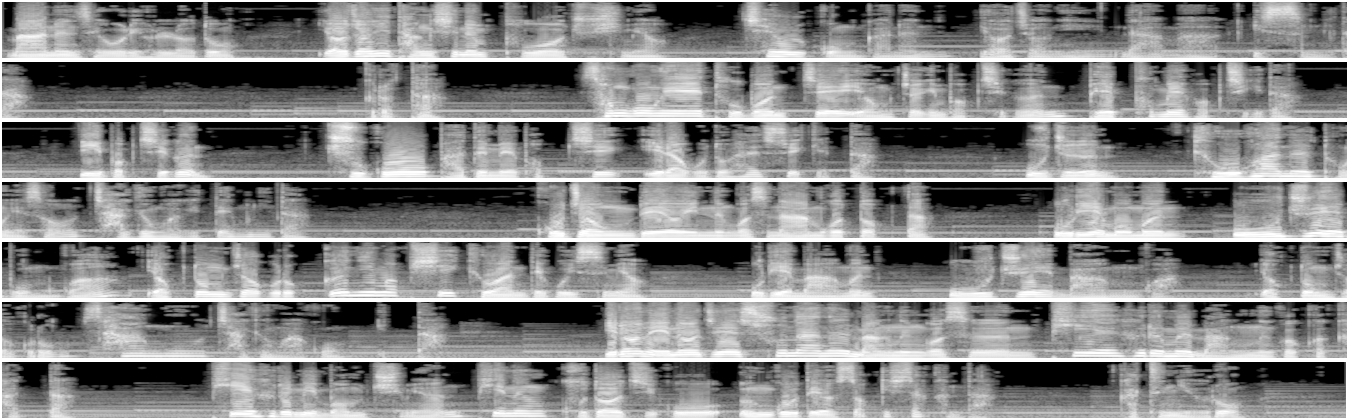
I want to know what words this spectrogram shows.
많은 세월이 흘러도 여전히 당신은 부어주시며 채울 공간은 여전히 남아 있습니다. 그렇다. 성공의 두 번째 영적인 법칙은 배품의 법칙이다. 이 법칙은 주고받음의 법칙이라고도 할 수 있겠다. 우주는 교환을 통해서 작용하기 때문이다. 고정되어 있는 것은 아무것도 없다. 우리의 몸은 우주의 몸과 역동적으로 끊임없이 교환되고 있으며 우리의 마음은 우주의 마음과 역동적으로 상호작용하고 있다. 이런 에너지의 순환을 막는 것은 피의 흐름을 막는 것과 같다. 피의 흐름이 멈추면 피는 굳어지고 응고되어 썩기 시작한다. 같은 이유로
